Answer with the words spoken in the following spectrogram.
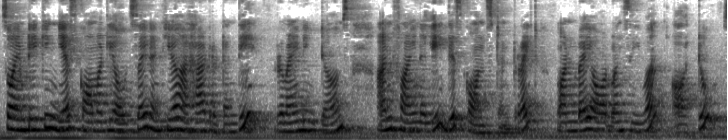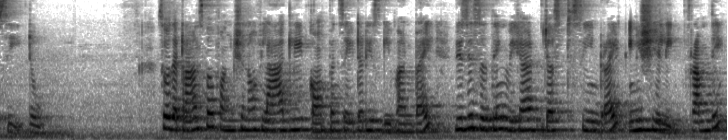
So I am taking S commonly outside and here I had written the remaining terms and finally this constant right 1 by R1 C1 R2 C2. So the transfer function of lag lead compensator is given by, this is the thing we had just seen right initially from the,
